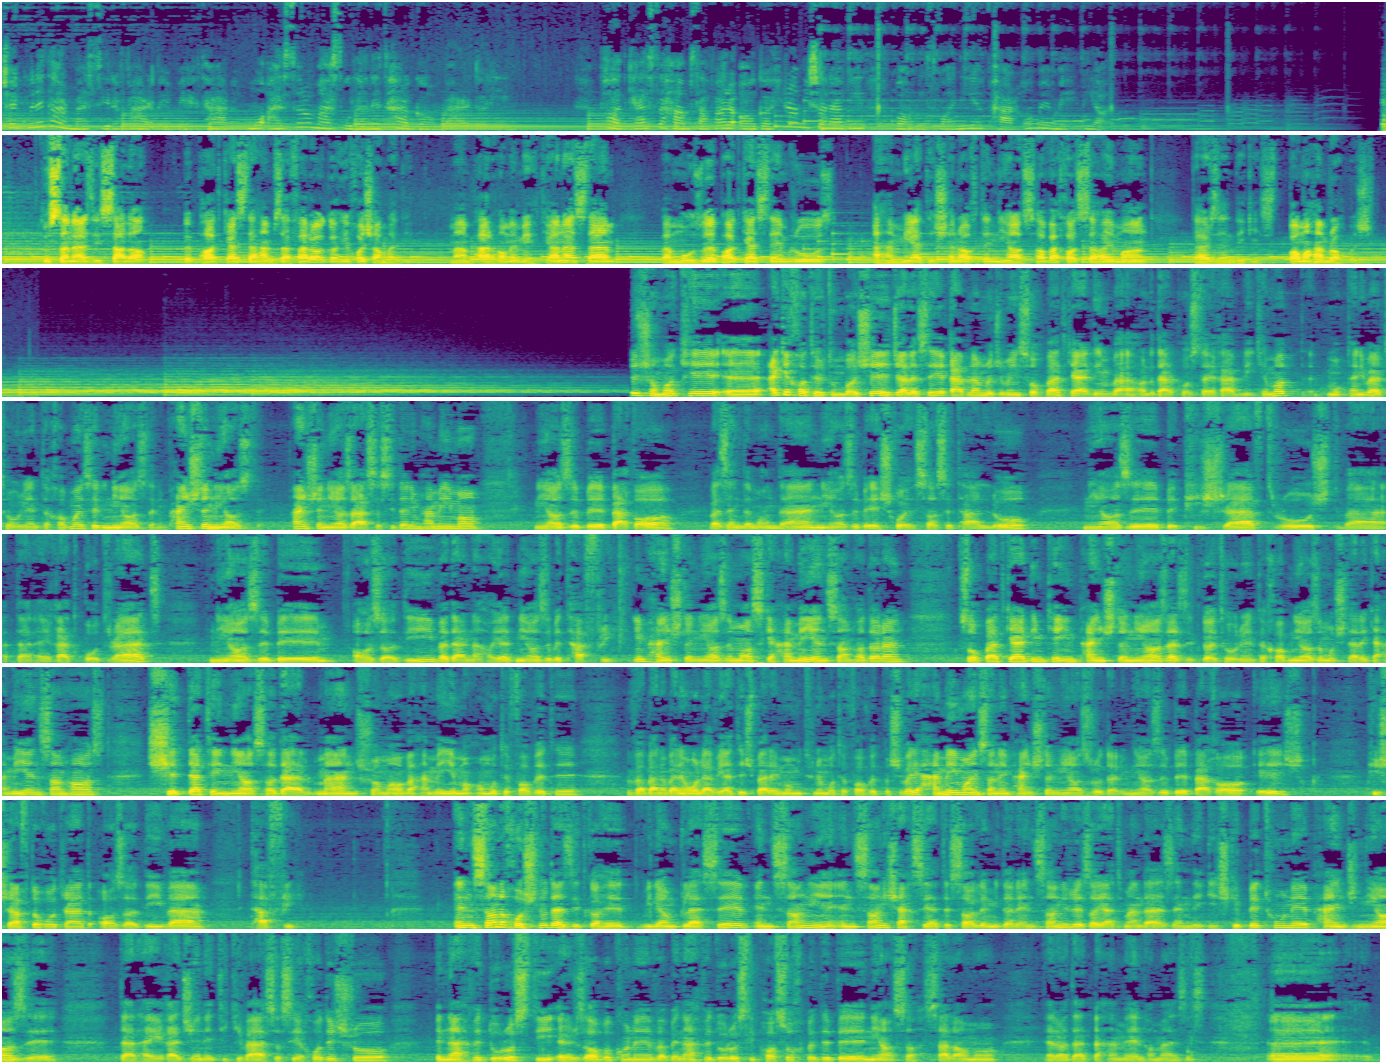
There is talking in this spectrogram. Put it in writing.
چگونه در مسیر فرد بهتر مؤثر و مسئولانه تر گام برداریم؟ پادکست همسفر آگاهی را میشنوید با میزبانی پرهام مهدیان. دوستان عزیز سلام. به پادکست همسفر آگاهی خوش آمدید. من پرهام مهدیان هستم و موضوع پادکست امروز اهمیت شناخت نیازها و خواسته هایمان در زندگی است. با ما همراه باشید. شما که اگه خاطرتون باشه جلسه قبلم راجع به این صحبت کردیم و حالا در پستای قبلی که ما مبتنی بر تئوری انتخاب ما یه سری نیاز داریم. پنج تا نیاز داریم. پنج تا نیاز اساسی داریم همه ما. نیاز به بقا و زنده ماندن نیاز به عشق و احساس تعلق نیاز به پیشرفت رشد و در حقیقت قدرت. نیاز به آزادی و در نهایت نیاز به تفریح. این پنج تا نیاز ماست که همه انسان ها دارن. صحبت کردیم که این پنج تا نیاز از دیدگاه تئوری انتخاب نیاز مشترک همه انسان هاست. شدت این نیازها در من شما و همه ماها متفاوته و بنابراین اولویتش برای ما می‌تونه متفاوت باشه. ولی همه ما انسان این پنج تا نیاز رو داریم. نیاز به بقا عشق پیشرفت و قدرت آزادی و تفریح. انسان خوشنود از دیدگاه ویلیام گلاسر انسانی انسانی شخصیت سالمی داره انسانی رضایتمند از زندگیش که بتونه پنج نیاز در حقیقت ژنتیکی و اساسی خودش رو به نحو درستی ارضا بکنه و به نحو درستی پاسخ بده به نیازها سلام و ارادت به همه الهام عزیز.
